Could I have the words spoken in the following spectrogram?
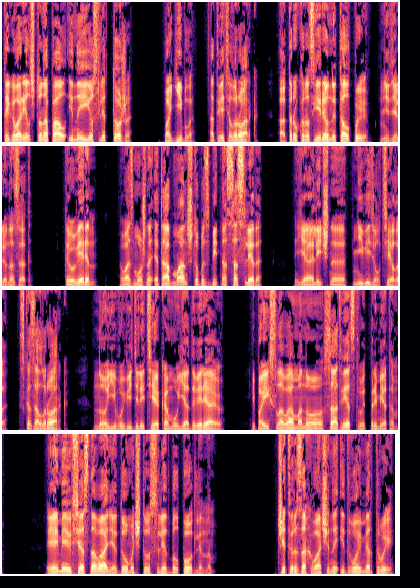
Ты говорил, что напал и на ее след тоже. — Погибла, — ответил Руарк, — от рук разъяренной толпы неделю назад. — Ты уверен? Возможно, это обман, чтобы сбить нас со следа. — Я лично не видел тела, — сказал Руарк, — но его видели те, кому я доверяю, и, по их словам, оно соответствует приметам. Я имею все основания думать, что след был подлинным. Четверо захвачены и двое мертвы.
